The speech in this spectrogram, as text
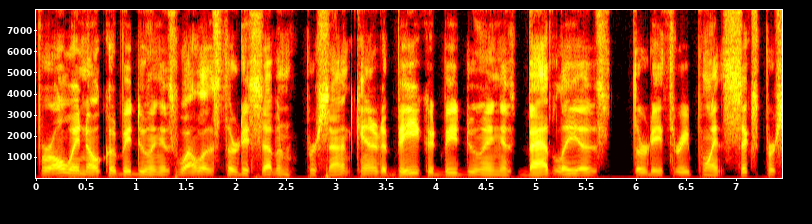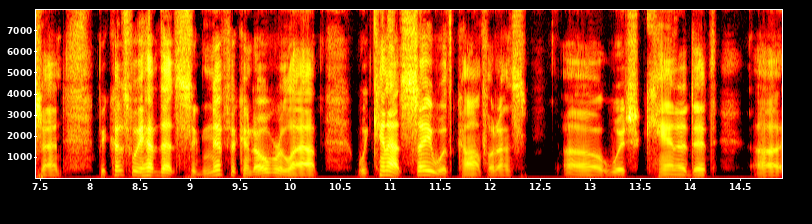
for all we know, could be doing as well as 37%. Candidate B could be doing as badly as 33.6%. Because we have that significant overlap, we cannot say with confidence uh, which candidate uh,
